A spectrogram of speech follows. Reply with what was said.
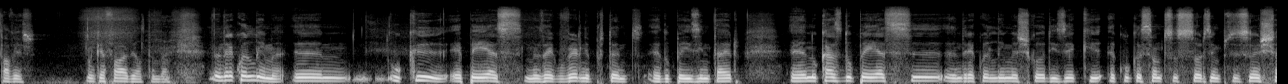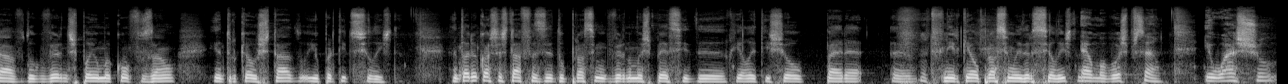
talvez. Não quer falar dele também. André Coelho Lima, um, o que é PS, mas é governo e, portanto, é do país inteiro. Uh, no caso do PS, André Coelho Lima chegou a dizer que a colocação de sucessores em posições-chave do governo expõe uma confusão entre o que é o Estado e o Partido Socialista. António Costa está a fazer do próximo governo uma espécie de reality show para uh, definir quem é o próximo líder socialista? É uma boa expressão. Eu acho,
